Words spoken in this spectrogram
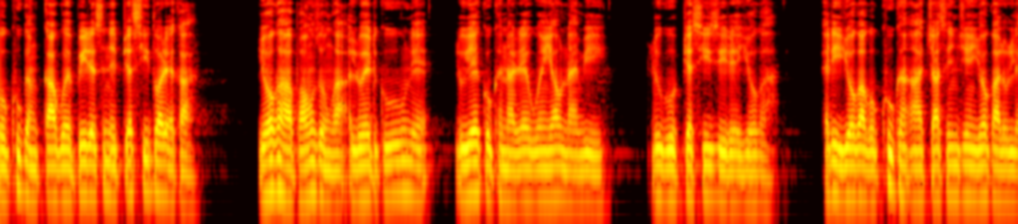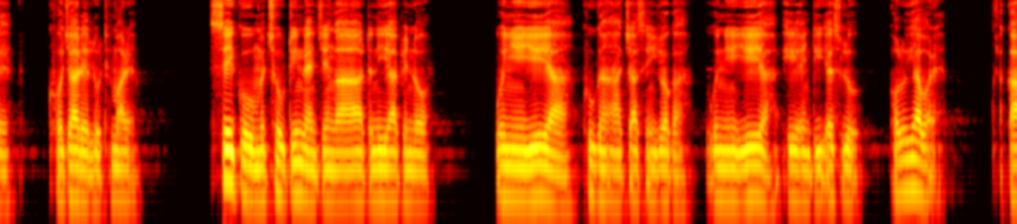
ကိုခုခံကာကွယ်ပေးတဲ့စနစ်ပျက်စီးသွားတဲ့အခါယောဂဘောင်းဆောင်ကအလွယ်တကူနဲ့လူရဲ့ကိုယ်ခန္ဓာထဲဝင်ရောက်နိုင်ပြီးလူကိုပျက်စီးစေတဲ့ယောဂအဲ့ဒီယောဂကိုခုခံအားကြာဆင်းခြင်းယောဂလို့လည်းခေါ်ကြတယ်လို့ထင်ပါတယ်စိတ်ကိုမချုပ်တင်းနိုင်ခြင်းကတနည်းအားဖြင့်တော့ဝิญဉ်ရေးရာခုခံအားကြာဆင်းယောဂဝิญဉ်ရေးရာ AIDS လို့ ခေါ်လို့ရပါတယ်အကာ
